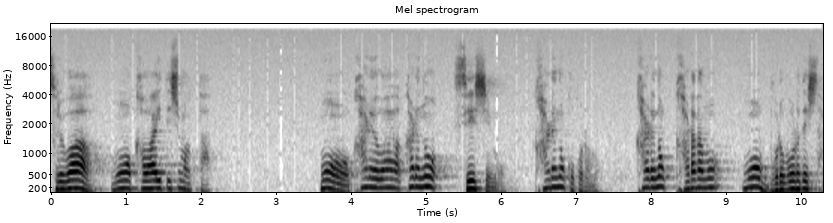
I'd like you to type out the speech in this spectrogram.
それはもう乾いてしまった。もう彼は彼の精神も彼の心も彼の体ももうボロボロでした。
